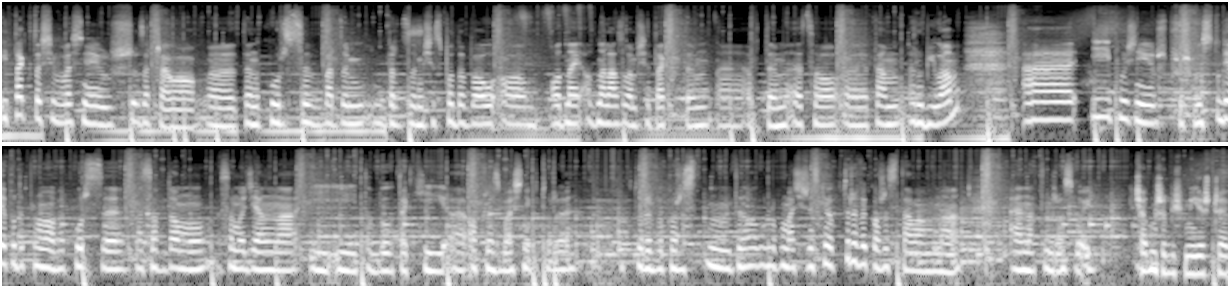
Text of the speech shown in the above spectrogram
I tak to się właśnie już zaczęło. Ten kurs bardzo, mi- bardzo mi się spodobał, odnalazłam się tak w tym, e, w tym e, co e, tam robiłam. I później już przyszły studia podyplomowe, kursy, praca w domu, samodzielna i, i to był taki okres właśnie, który, który wykorzystałam, urlopu macierzyńskiego, który wykorzystałam na, na ten rozwój. Chciałbym, żebyś mi jeszcze,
